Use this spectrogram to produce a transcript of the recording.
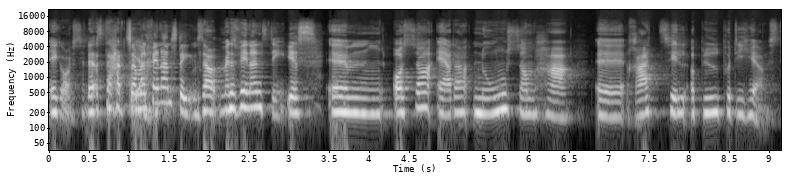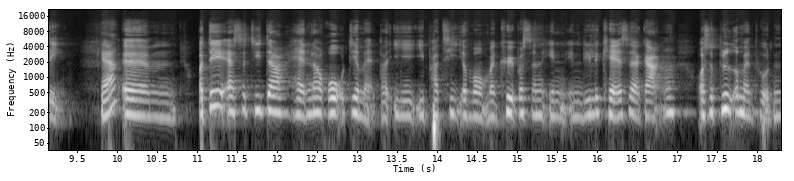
ikke også, lad os starte Så man finder en sten. Så man finder en sten. Yes. Øhm, og så er der nogen, som har øh, ret til at byde på de her sten. Ja. Øhm, og det er så de, der handler rå diamanter i, i partier, hvor man køber sådan en, en lille kasse af gangen, og så byder man på den.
